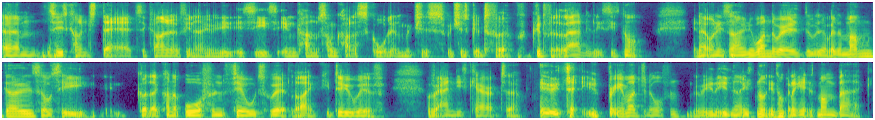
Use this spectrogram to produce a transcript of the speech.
Um, so he's kind of just there to kind of you know he's, he's in kind of some kind of schooling, which is which is good for good for the lad. At least he's not you know on his own. You wonder where the, where the mum goes. Obviously, got that kind of orphan feel to it, like you do with with Andy's character. Who's pretty much an orphan. You know, he's not he's not going to get his mum back.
